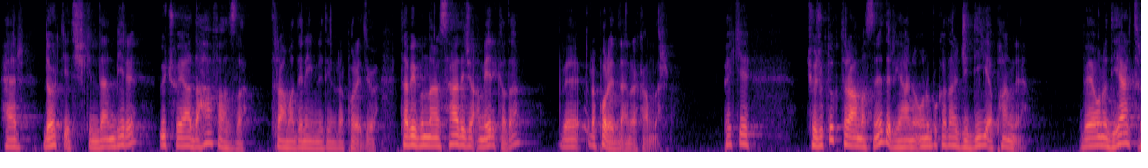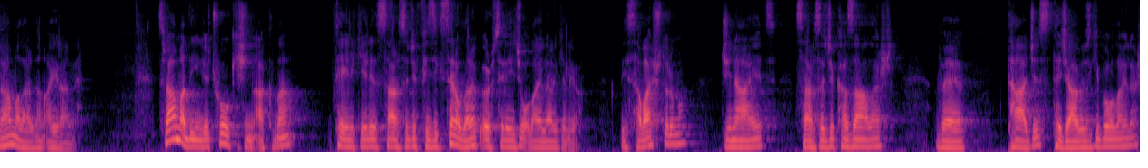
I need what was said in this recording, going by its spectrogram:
Her 4 yetişkinden biri 3 veya daha fazla travma deneyimlediğini rapor ediyor. Tabi bunlar sadece Amerika'da ve rapor edilen rakamlar. Peki çocukluk travması nedir? Yani onu bu kadar ciddi yapan ne? Ve onu diğer travmalardan ayıran ne? Travma deyince çoğu kişinin aklına tehlikeli, sarsıcı, fiziksel olarak örseleyici olaylar geliyor. Bir savaş durumu, cinayet, sarsıcı kazalar ve taciz, tecavüz gibi olaylar.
